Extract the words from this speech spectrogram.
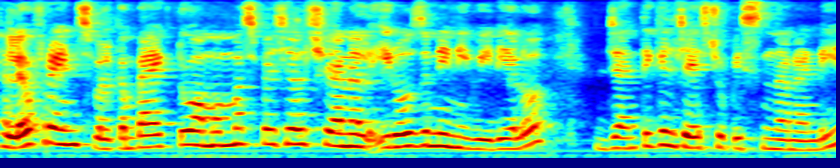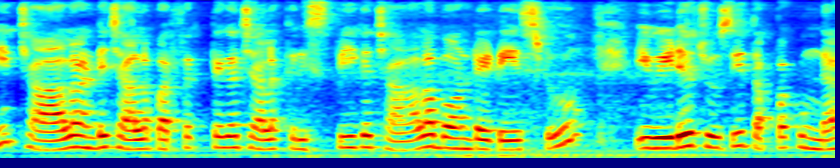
Hello friends welcome back to అమ్మమ్మ స్పెషల్ ఛానల్ ఈరోజు నేను ఈ వీడియోలో జంతికలు చేసి చూపిస్తున్నానండి. చాలా అంటే చాలా పర్ఫెక్ట్గా చాలా క్రిస్పీగా చాలా బాగుంటాయి టేస్ట్ ఈ వీడియో చూసి తప్పకుండా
